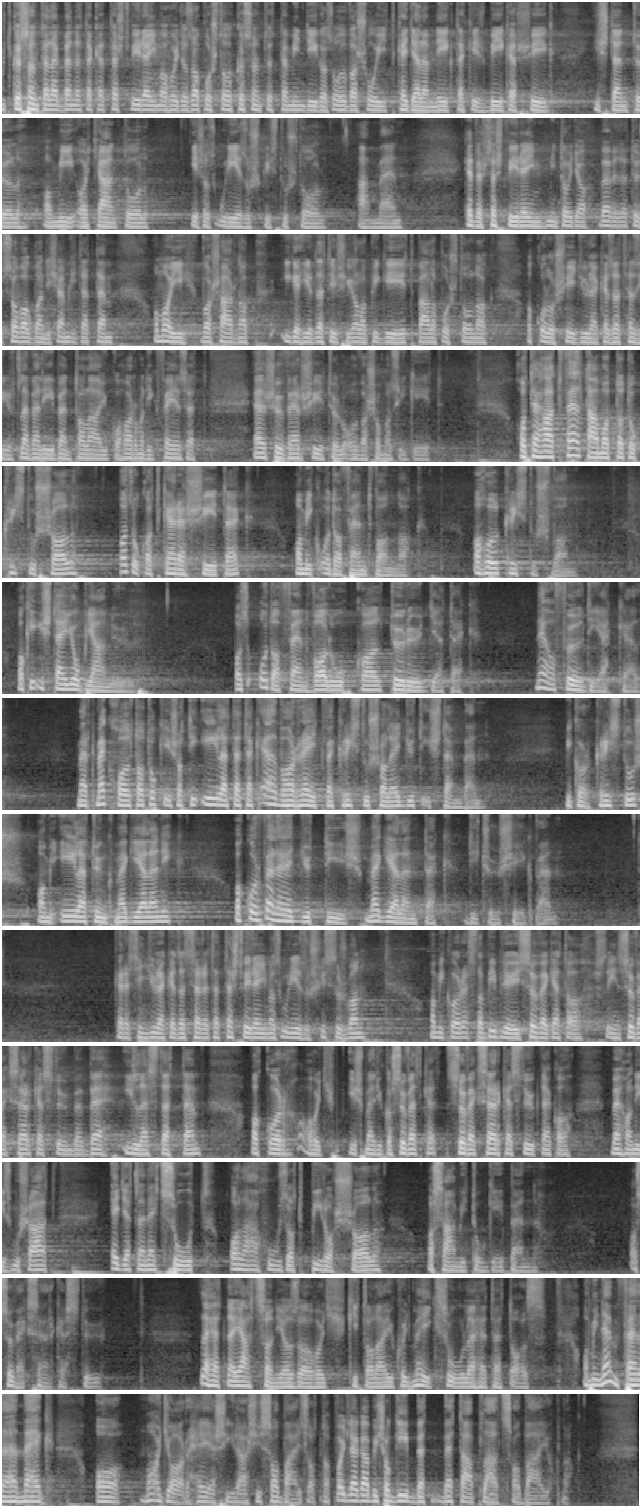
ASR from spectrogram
Úgy köszöntelek benneteket, testvéreim, ahogy az apostol köszöntötte mindig az olvasóit, kegyelem néktek és békesség Istentől, a mi atyánktól és az Úr Jézus Krisztustól. Amen. Kedves testvéreim, mint ahogy a bevezető szavakban is említettem, a mai vasárnap igehirdetési alapigéjét Pálapostolnak a Kolossé gyülekezethez írt levelében találjuk a harmadik fejezet első versétől olvasom az igét. Ha tehát feltámadtatok Krisztussal, azokat keressétek, amik odafent vannak, ahol Krisztus van, aki Isten jobbján ül. Az odafent valókkal törődjetek, ne a földiekkel, mert meghaltatok, és a ti életetek el van rejtve Krisztussal együtt Istenben. Mikor Krisztus, ami életünk megjelenik, akkor vele együtt is megjelentek dicsőségben. Keresztény gyülekezet szeretett testvéreim az Úr Jézus Krisztusban, amikor ezt a bibliai szöveget az én szövegszerkesztőmbe beillesztettem, akkor, ahogy ismerjük a szövegszerkesztőknek a mechanizmusát, egyetlen egy szót aláhúzott pirossal a számítógépen a szövegszerkesztő. Lehetne játszani azzal, hogy kitaláljuk, hogy melyik szó lehetett az, ami nem felel meg a magyar helyesírási szabályzatnak, vagy legalábbis a gépbe betáplált szabályoknak.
